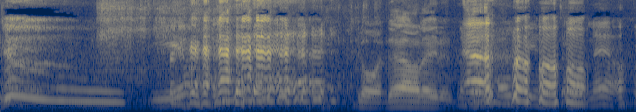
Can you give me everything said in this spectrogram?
Going down, ain't it? now.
